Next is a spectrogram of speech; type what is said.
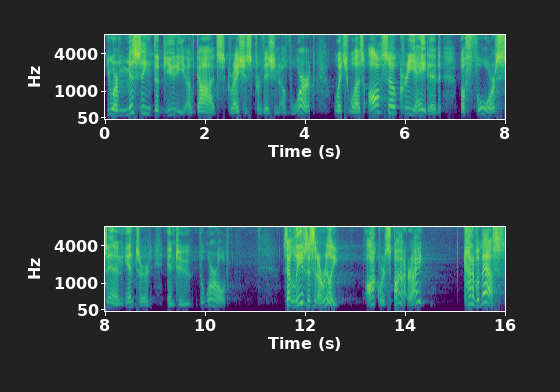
you are missing the beauty of God's gracious provision of work, which was also created before sin entered into the world. So that leaves us in a really awkward spot, right? Kind of a mess.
